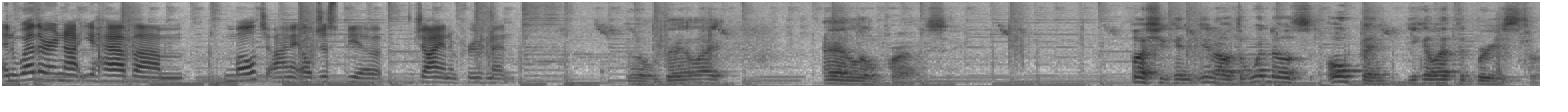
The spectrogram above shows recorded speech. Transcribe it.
And whether or not you have um, mulch on it, it'll just be a giant improvement. A little daylight and a little privacy. Plus, you can, you know, the window's open, you can let the breeze through.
